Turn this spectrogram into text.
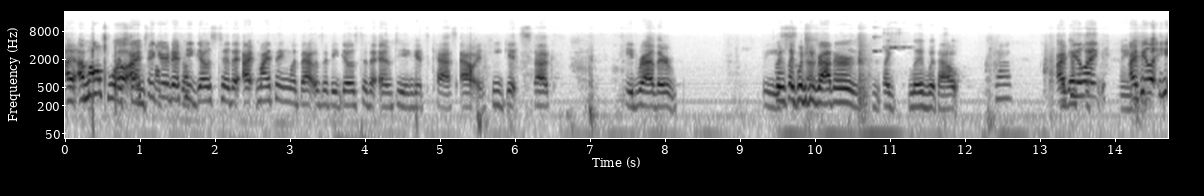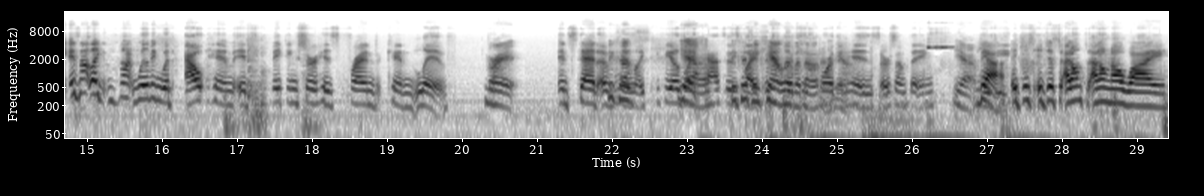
I, I'm all for. It. Well, I some figured if he goes to the, I, my thing with that was if he goes to the empty and gets cast out and he gets stuck, he'd rather. Be but it's like, would he rather like live without Cass? I, guess feel like. I feel like he, it's not like it's not living without him. It's making sure his friend can live Right. Instead of Because- him. Like he feels yeah, like Cass's because he can't is live worth without more him, than yeah. his or something. Yeah. yeah, maybe. it just it just I don't I don't know why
